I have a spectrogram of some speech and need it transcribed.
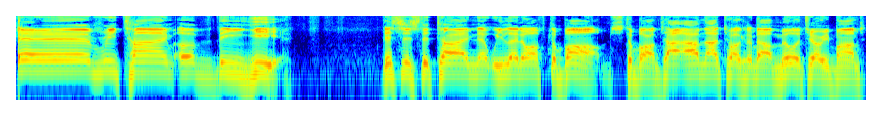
Every time of the year. This is the time that we let off the bombs. The bombs. I, am not talking about military bombs.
